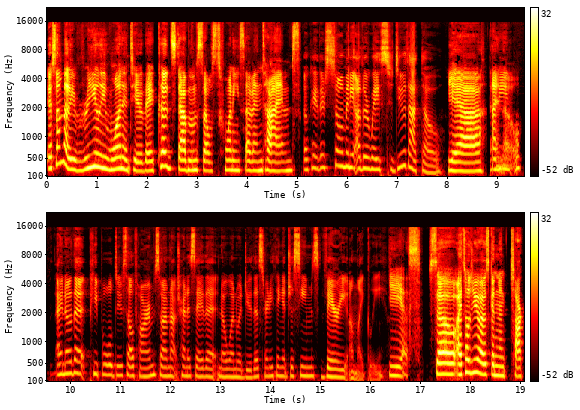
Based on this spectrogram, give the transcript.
if somebody really wanted to, they could stab themselves 27 times. Okay, there's so many other ways to do that though. Yeah, I, I mean, know. I know that people do self harm, so I'm not trying to say that no one would do this or anything. It just seems very unlikely. Yes. So I told you I was going to talk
